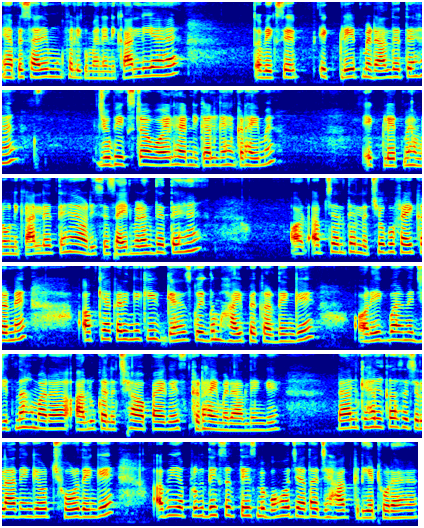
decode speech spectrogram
यहाँ पे सारे मूंगफली को मैंने निकाल लिया है। तो अब एक से एक प्लेट में डाल देते हैं। जो भी एक्स्ट्रा ऑयल है, निकल गए हैं कढ़ाई में। एक प्लेट में हम लोग निकाल लेते हैं और इसे साइड में रख देते हैं। और अब चलते हैं लच्छों को फ्राई करने। अब क्या करेंगे कि गैस को एकदम हाई पे कर देंगे और एक बार में जितना हमारा आलू का लच्छा आ पाएगा, इस कढ़ाई में डाल देंगे। डाल के हल्का सा चला देंगे और छोड़ देंगे। अभी आप लोग देख सकते हैं, इसमें बहुत ज़्यादा झाग क्रिएट हो रहा है।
